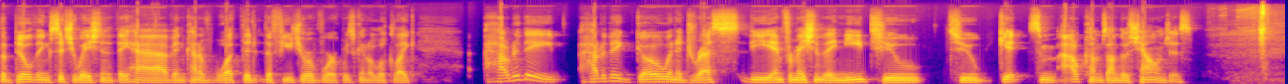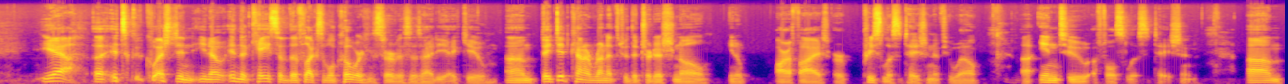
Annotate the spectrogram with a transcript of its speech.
the building situation that they have and kind of what the, the future of work was going to look like. How do they how do they go and address the information that they need to to get some outcomes on those challenges yeah, uh, it's a good question. You know, in the case of the flexible co-working services IDIQ, um, they did kind of run it through the traditional, you know, RFI or pre-solicitation, if you will, uh, into a full solicitation. Um,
